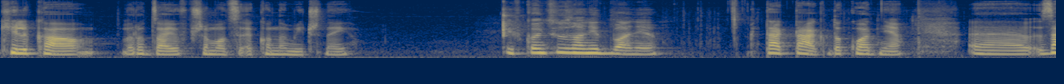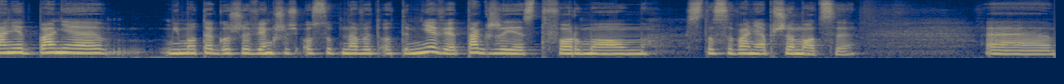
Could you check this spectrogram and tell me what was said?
kilka rodzajów przemocy ekonomicznej. I w końcu zaniedbanie. Tak, tak, dokładnie. E, zaniedbanie, mimo tego, że większość osób nawet o tym nie wie, także jest formą stosowania przemocy. E,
